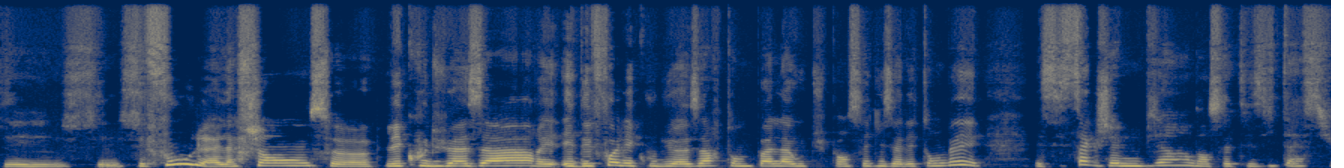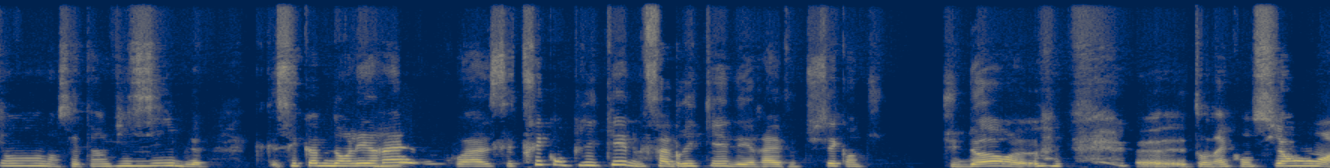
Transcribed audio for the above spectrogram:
c'est fou la, la chance, les coups du hasard, et, et, des fois les coups du hasard tombent pas là où tu pensais qu'ils allaient tomber. Et c'est ça que j'aime bien dans cette hésitation, dans cet invisible. C'est comme dans les mmh. rêves, quoi. C'est très compliqué de fabriquer des rêves. Tu sais quand tu tu dors, euh, euh, ton inconscient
